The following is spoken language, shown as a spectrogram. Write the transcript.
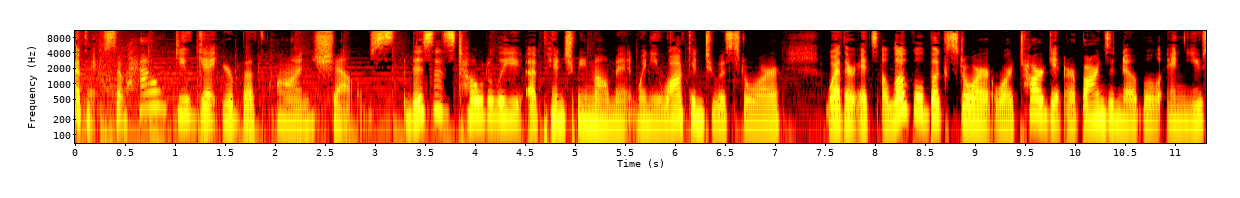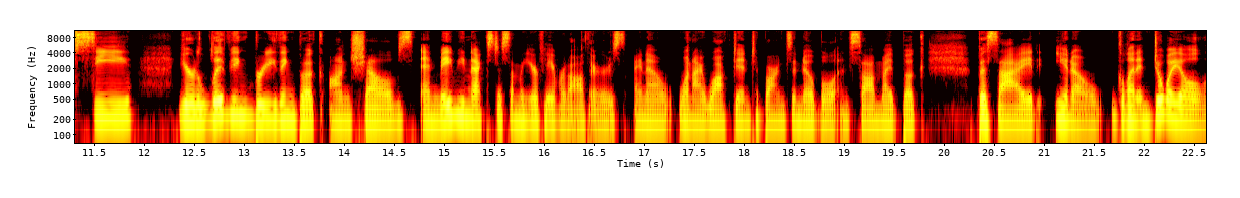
Okay, so how do you get your book on shelves? This is totally a pinch me moment when you walk into a store, whether it's a local bookstore or Target or Barnes and Noble, and you see your living, breathing book on shelves and maybe next to some of your favorite authors. I know when I walked into Barnes and Noble and saw my book beside, you know, Glennon Doyle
